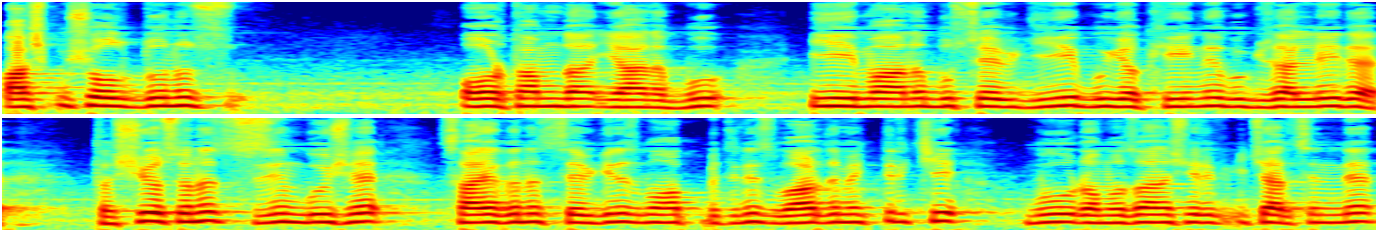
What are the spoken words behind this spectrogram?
açmış olduğunuz ortamda yani bu imanı, bu sevgiyi, bu yakini, bu güzelliği de taşıyorsanız sizin bu işe saygınız, sevginiz, muhabbetiniz var demektir ki bu Ramazan-ı Şerif içerisinde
